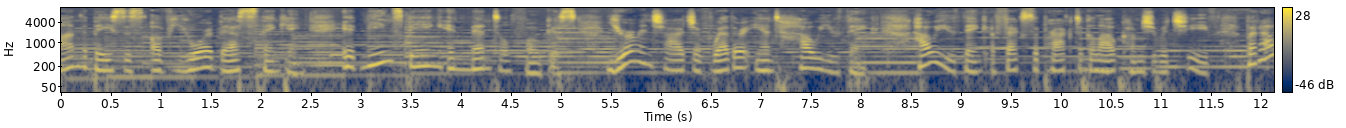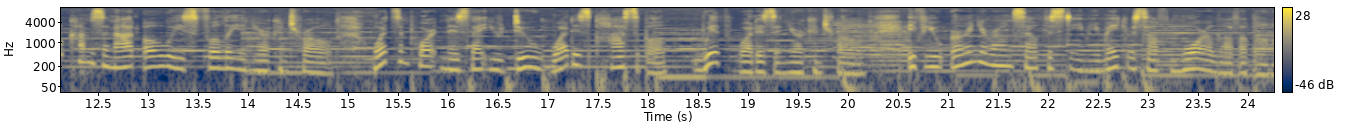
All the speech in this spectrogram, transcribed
on the basis of your best thinking. It means being in mental focus. You're in charge of whether and how you think. How you think affects the practical outcomes you achieve, but outcomes are not always fully in your control. What's important is that you do what is possible with what is in your control. If you earn your own self esteem, you make yourself more lovable.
